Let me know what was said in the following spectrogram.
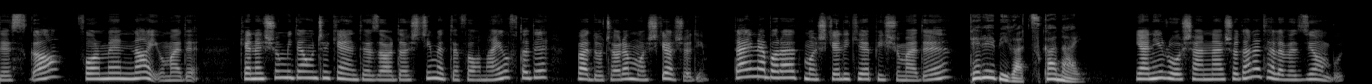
دسگاه فرم نای اومده که نشون میده اونچه که انتظار داشتیم اتفاق نیفتاده و دچار مشکل شدیم. در این عبارت مشکلی که پیش اومده テレビがつかない یعنی روشن نشدن تلویزیون بود.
